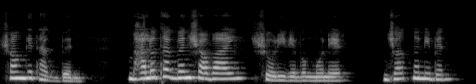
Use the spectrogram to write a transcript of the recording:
সঙ্গে থাকবেন। ভালো থাকবেন সবাই, শরীর এবং মনের যত্ন নেবেন।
